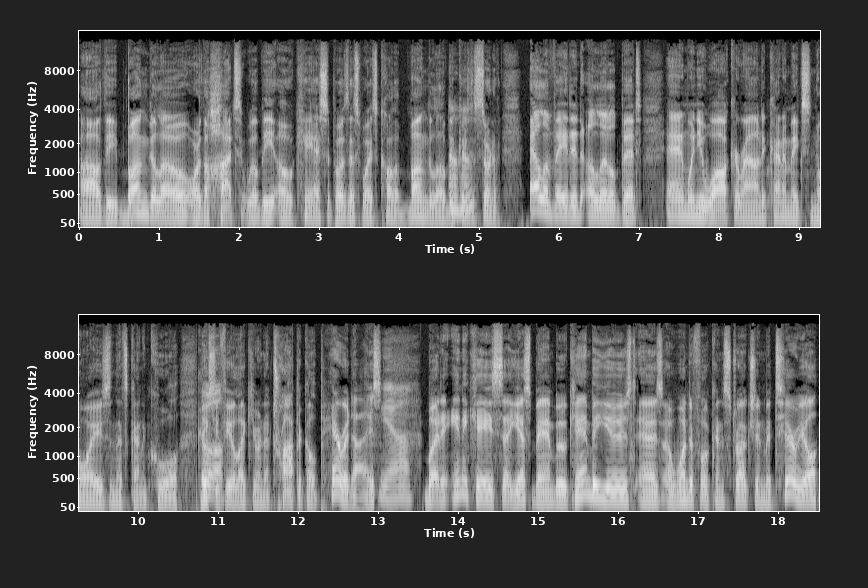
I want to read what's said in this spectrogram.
uh, uh, the bungalow or the hut will be okay. I suppose that's why it's called a bungalow because uh -huh. it's sort of elevated a little bit. And when you walk around, it kind of makes noise, and that's kind of cool. cool. Makes you feel like you're in a tropical paradise. Yeah. But in any case, uh, yes, bamboo can be used as a wonderful construction material.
